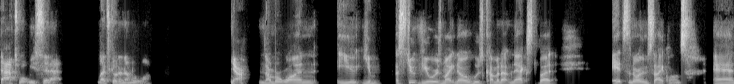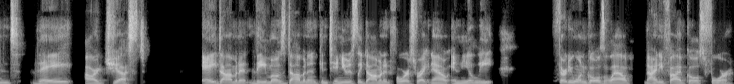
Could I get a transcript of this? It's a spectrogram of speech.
That's what we sit at. Let's go to number one. Yeah. Number one, you you astute viewers might know who's coming up next, but it's the Northern Cyclones. And they are just a dominant, the most dominant, continuously dominant force right now in the elite. 31 goals allowed, 95 goals for,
